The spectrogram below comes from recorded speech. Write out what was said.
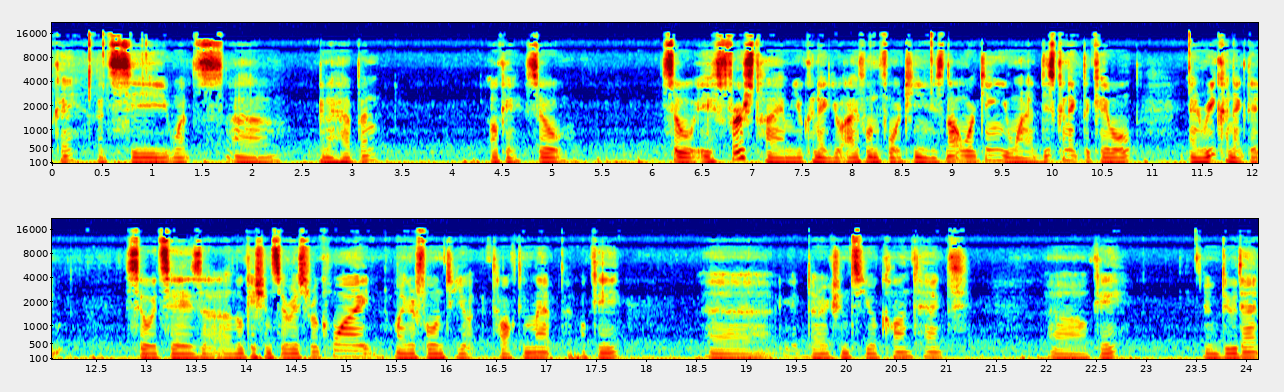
Okay, let's see what's uh, gonna happen okay so so if first time you connect your iphone 14 it's not working you want to disconnect the cable and reconnect it. So it says uh, location service required microphone to your talk to map okay. Uh, direction to your contact uh, okay. You do that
